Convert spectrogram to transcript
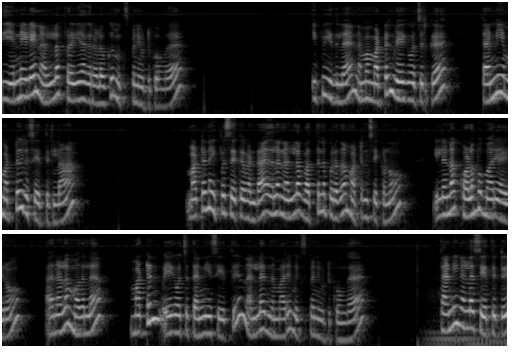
இது எண்ணெயிலே நல்லா ஃப்ரை ஆகிற அளவுக்கு மிக்ஸ் பண்ணி விட்டுக்கோங்க. இப்போ இதில் நம்ம மட்டன் வேக வச்சுருக்க தண்ணியை மட்டும் இதில் சேர்த்துக்கலாம். மட்டனை இப்போ சேர்க்க வேண்டாம். இதெல்லாம் நல்லா வத்தின பிறகு தான் மட்டன் சேர்க்கணும். இல்லைன்னா குழம்பு மாதிரி ஆயிரும். அதனால் முதல்ல மட்டன் வேக வச்ச தண்ணியை சேர்த்து நல்லா இந்த மாதிரி மிக்ஸ் பண்ணி விட்டுக்கோங்க. தண்ணி நல்லா சேர்த்துட்டு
